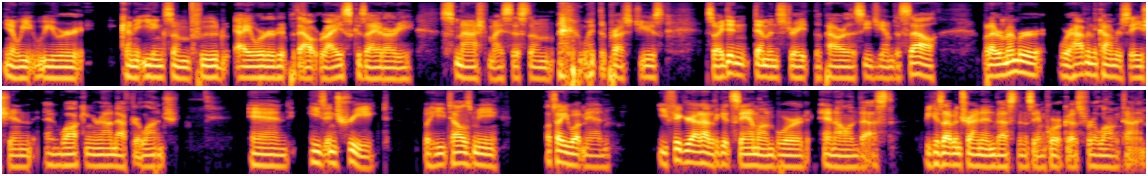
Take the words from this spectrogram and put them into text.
you know, we, we were kind of eating some food. I ordered it without rice because I had already smashed my system with the pressed juice. So I didn't demonstrate the power of the CGM to Sal. But I remember we're having the conversation and walking around after lunch, and he's intrigued. But he tells me, I'll tell you what, man, you figure out how to get Sam on board and I'll invest because I've been trying to invest in Sam Corcos for a long time.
